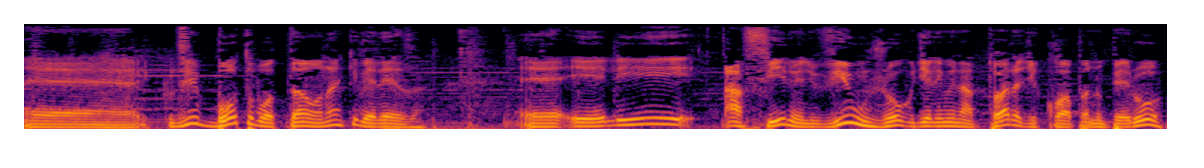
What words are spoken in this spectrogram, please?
É, inclusive, Boto Botão, né? Que beleza. É, ele afirma, ele viu um jogo de eliminatória de Copa no Peru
